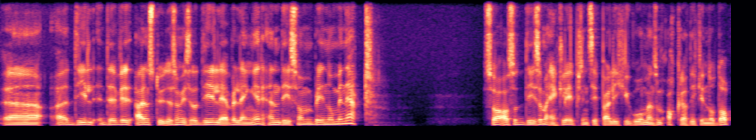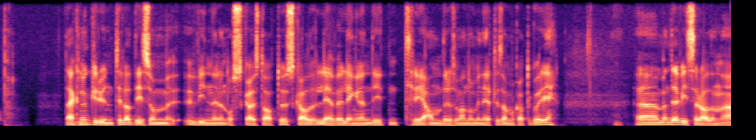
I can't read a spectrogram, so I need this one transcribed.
eh, de, det er en studie som viser at de lever lenger enn de som blir nominert. Så altså de som egentlig i prinsippet er like gode, men som akkurat ikke nådde opp. Det er ikke noen grunn til at de som vinner en Oscar-status, skal leve lenger enn de tre andre som er nominert i samme kategori. Uh, Men det viser da denne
